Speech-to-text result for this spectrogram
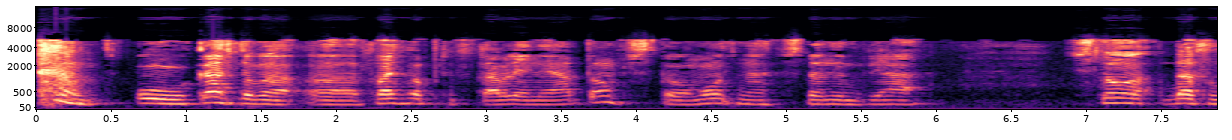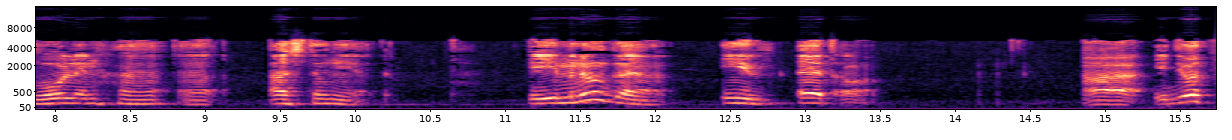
у каждого э, свое представление о том, что можно, что нельзя, что дозволено, э, а что нет. И многое из этого э, идет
